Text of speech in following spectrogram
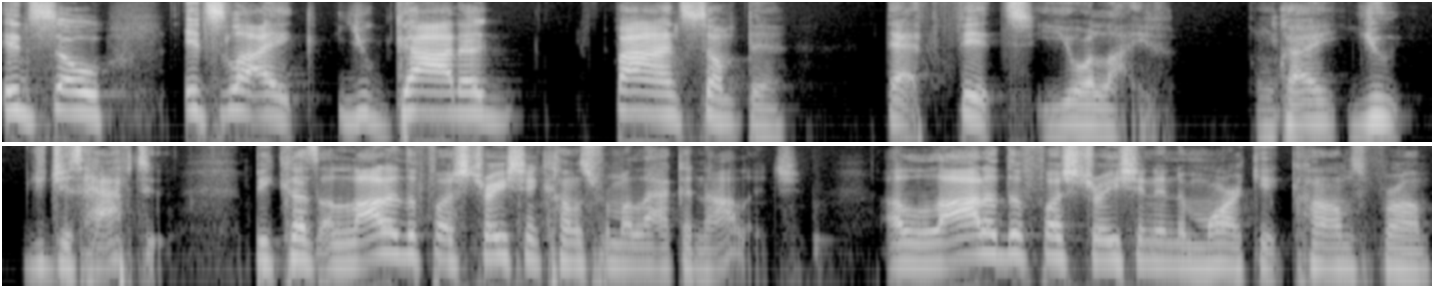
and so it's like you gotta find something that fits your life. Okay? You you just have to. Because a lot of the frustration comes from a lack of knowledge. A lot of the frustration in the market comes from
